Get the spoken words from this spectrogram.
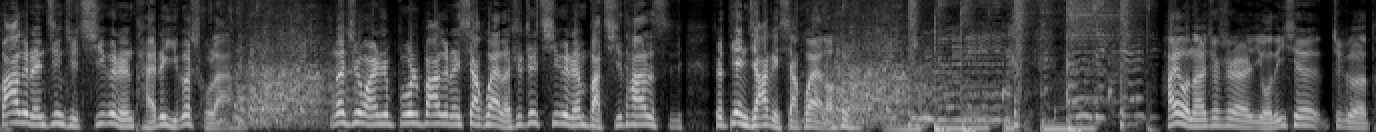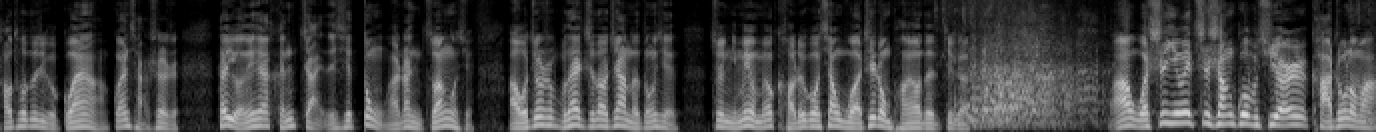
八个人进去，七个人抬着一个出来，那这玩意儿不是八个人吓坏了，是这七个人把其他的这店家给吓坏了。还有呢，就是有的一些这个逃脱的这个关啊，关卡设置，它有那些很窄的一些洞啊，让你钻过去。啊，我就是不太知道这样的东西，就是你们有没有考虑过像我这种朋友的这个？啊，我是因为智商过不去而卡住了吗？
